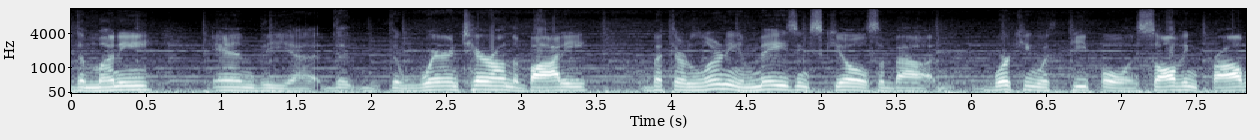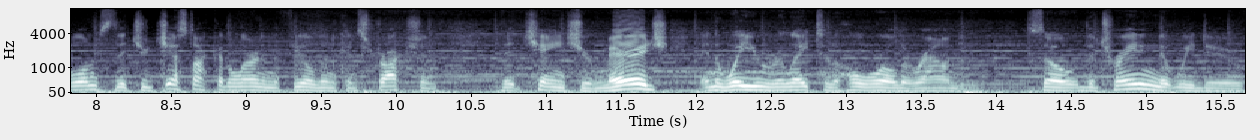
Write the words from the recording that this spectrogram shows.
the money and the, uh, the, the wear and tear on the body, but they're learning amazing skills about working with people and solving problems that you're just not going to learn in the field in construction that change your marriage and the way you relate to the whole world around you. So the training that we do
